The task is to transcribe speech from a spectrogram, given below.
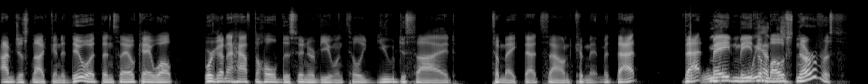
I'm just not going to do it, then say, okay, well, we're going to have to hold this interview until you decide to make that sound commitment. That that We- made me the had this- most nervous.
